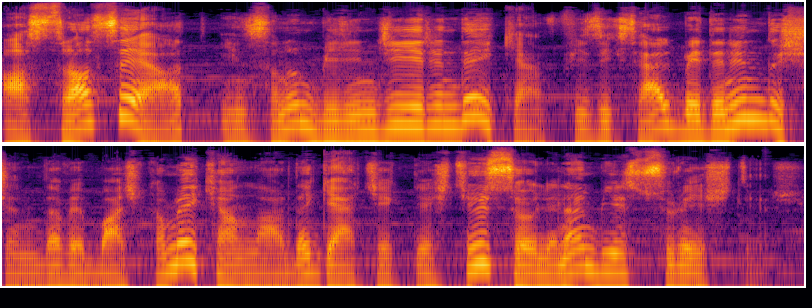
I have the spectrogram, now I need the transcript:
Astral seyahat insanın bilinci yerindeyken fiziksel bedenin dışında ve başka mekanlarda gerçekleştiği söylenen bir süreçtir.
